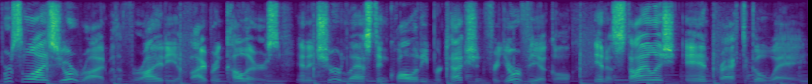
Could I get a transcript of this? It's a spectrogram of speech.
Personalize your ride with a variety of vibrant colors and ensure lasting quality protection for your vehicle in a stylish and practical way.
